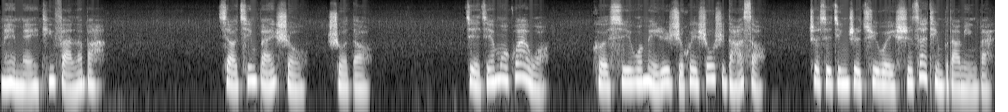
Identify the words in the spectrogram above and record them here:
妹妹听烦了吧？”小青摆手说道：“姐姐莫怪我，可惜我每日只会收拾打扫，这些精致趣味实在听不大明白。”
